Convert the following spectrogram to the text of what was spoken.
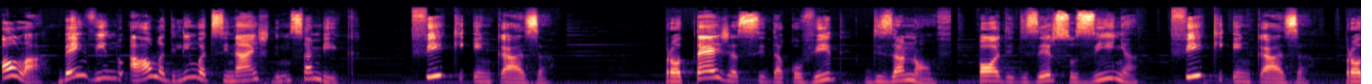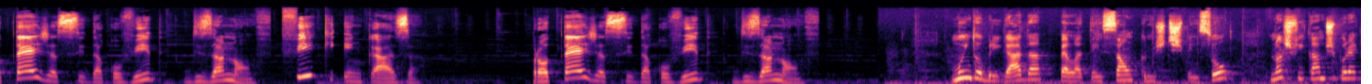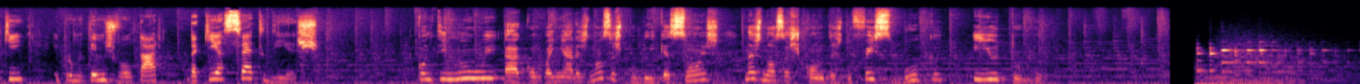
Olá, bem-vindo à aula de língua de sinais de Moçambique. Fique em casa. Proteja-se da Covid-19. Pode dizer sozinha: fique em casa. Proteja-se da Covid-19. Fique em casa. Proteja-se da Covid-19. Muito obrigada pela atenção que nos dispensou. Nós ficamos por aqui e prometemos voltar daqui a sete dias. Continue a acompanhar as nossas publicações nas nossas contas do Facebook e YouTube.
